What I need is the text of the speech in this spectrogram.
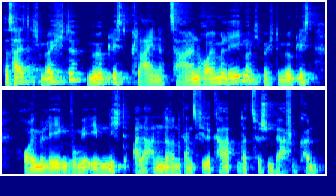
Das heißt, ich möchte möglichst kleine Zahlenräume legen und ich möchte möglichst Räume legen, wo mir eben nicht alle anderen ganz viele Karten dazwischen werfen können.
